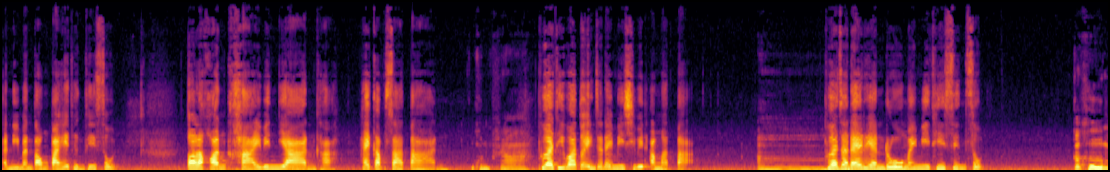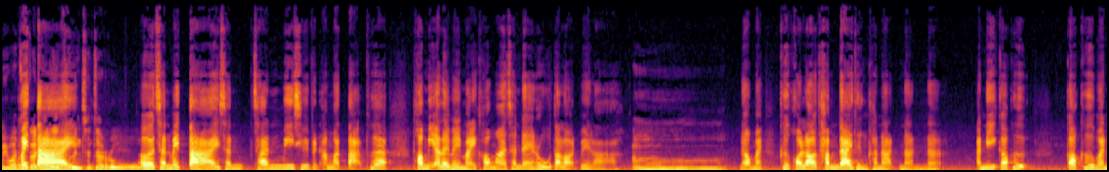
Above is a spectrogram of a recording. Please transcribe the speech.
อันนี้มันต้องไปให้ถึงที่สุด ตัวละครขายวิญญาณค่ะ ให้กับซาตานคุณพระเพื่อที่ว่าตัวเองจะได้มีชีวิตอมตะอ่าเพื่อจะได้เรียนรู้ไม่มีที่สิ้นสุด ก็คือไม่ว่าจะไม่เกิดอะไรตายขึ้นฉันจะรู้ เออ ฉันไม่ตาย ฉันฉันมีชีวิตเป็นอมตะ เพื่อพอมีอะไรใหม่ ๆ เข้ามาฉันได้รู้ตลอดเวลาอ๋อนึกออกไหมคือคนเราทำได้ถึงขนาดนั้นน่ะ อันนี้ก็คือก็คือมัน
